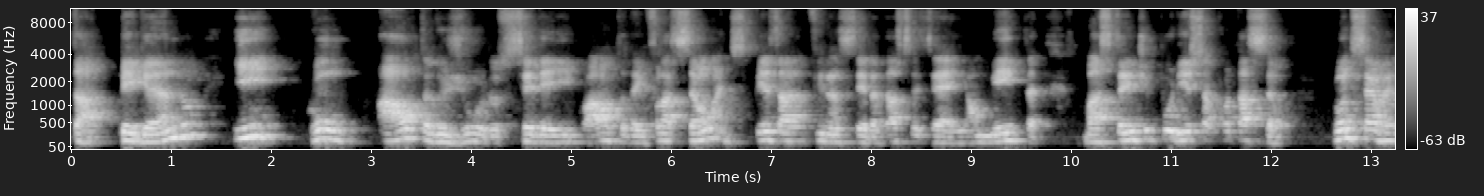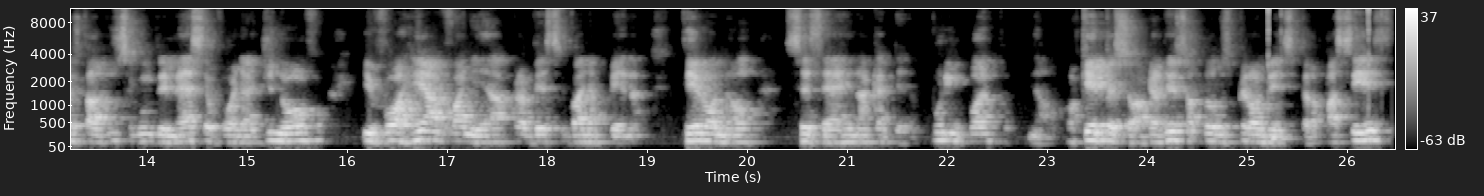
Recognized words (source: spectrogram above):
está pegando e com a alta dos juros CDI, com a alta da inflação, a despesa financeira da CCR aumenta bastante por isso a cotação. Quando sair o resultado do segundo trimestre, eu vou olhar de novo e vou reavaliar para ver se vale a pena ter ou não CCR na carteira. Por enquanto, não. Ok, pessoal? Agradeço a todos pela audiência, pela paciência.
